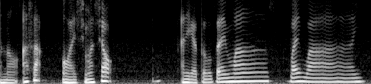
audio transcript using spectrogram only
日の朝お会いしましょう。ありがとうございます。バイバーイ。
